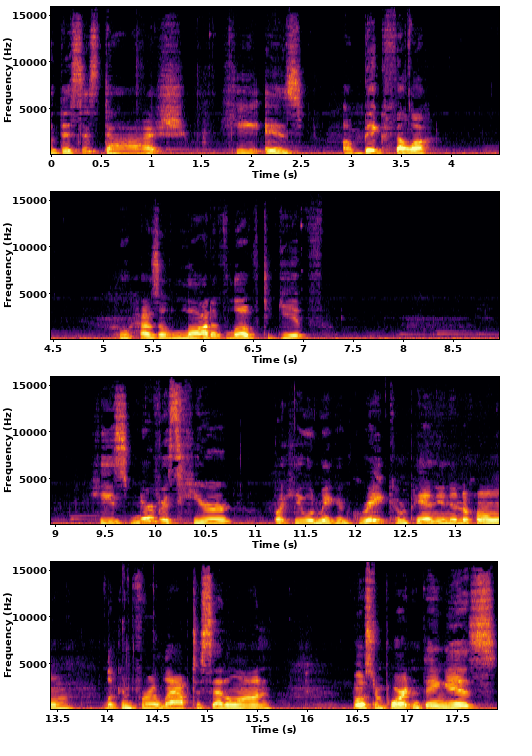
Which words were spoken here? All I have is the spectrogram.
this is Daj. He is a big fella who has a lot of love to give. He's nervous here, but he would make a great companion in a home, looking for a lap to settle on. Most important thing is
